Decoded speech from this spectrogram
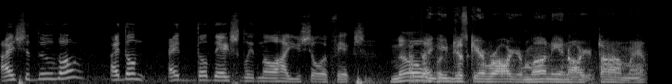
I should do though? I don't. I don't actually know how you show affection. No, I think but- you just give her all your money and all your time, man.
